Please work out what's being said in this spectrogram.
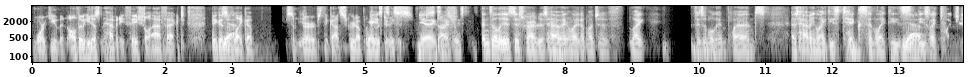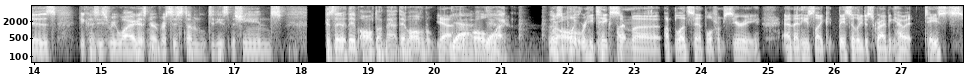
more human. Although he doesn't have any facial affect because Yeah. of like a some Yeah. nerves that got screwed up when Yeah, he was doing just- his yeah, stuff. exactly. Spindle is described as having like a bunch of like visible implants, as having like these ticks and like these Yeah. these like twitches because he's rewired his nervous system to these machines. Because they've all done that. They've all Yeah. yeah, all yeah. like they're There's a point where he takes some uh, a blood sample from Siri, and then he's like basically describing how it tastes.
